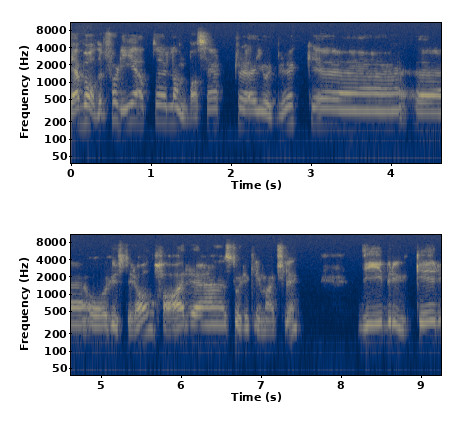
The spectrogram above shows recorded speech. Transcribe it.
Det er både fordi at eh, landbasert eh, jordbruk eh, og husdyrhold har store klimautslipp. De bruker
